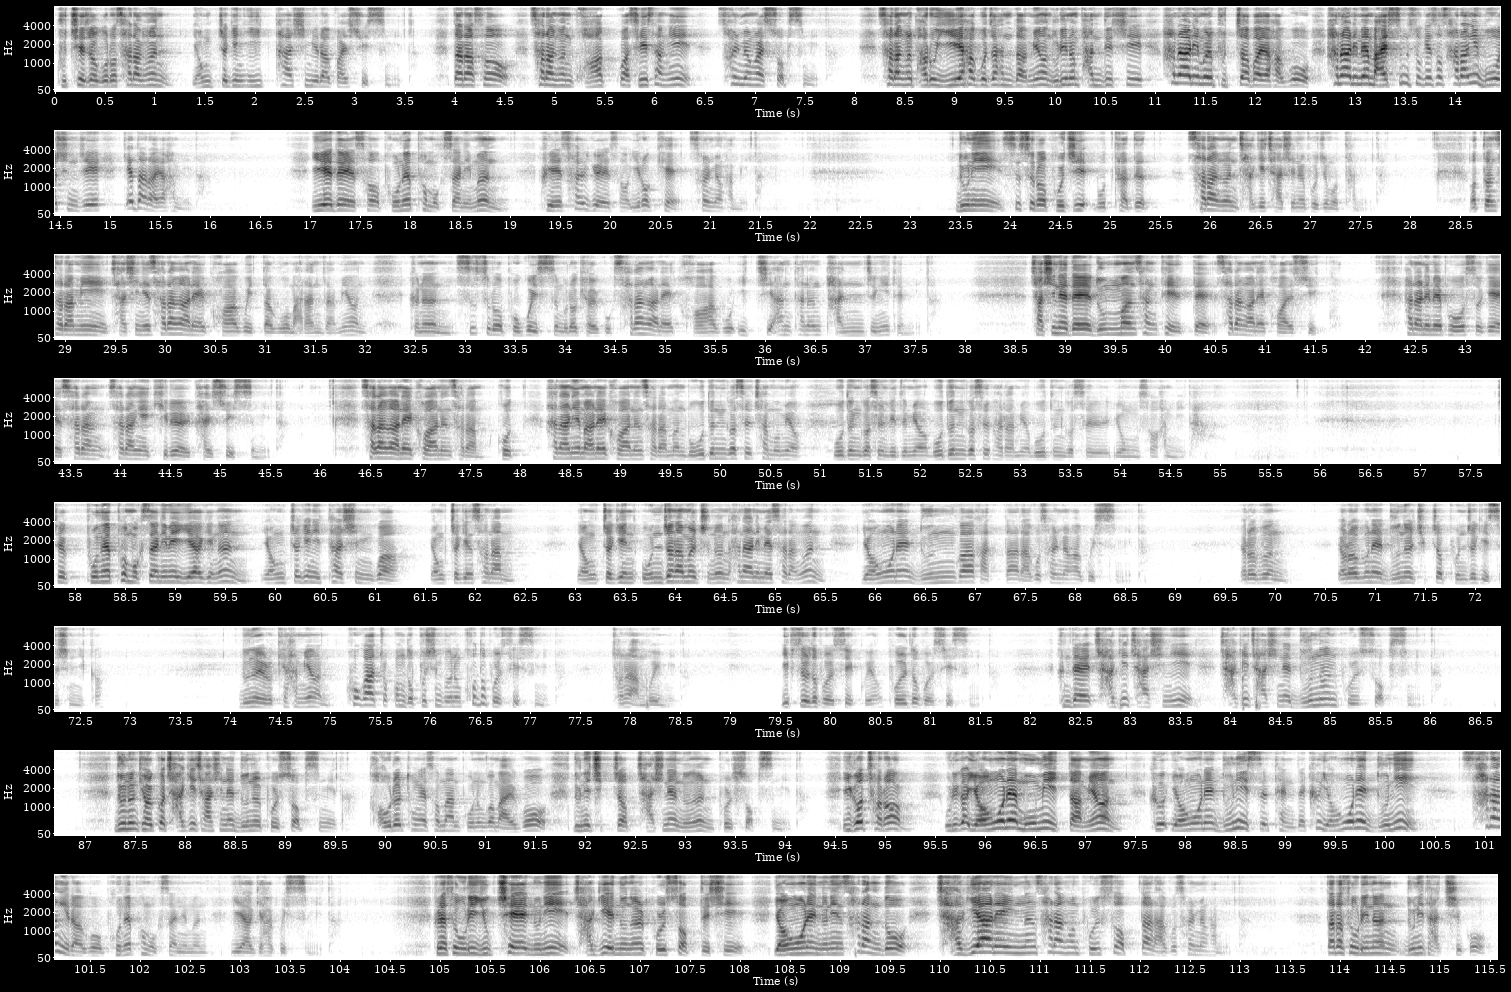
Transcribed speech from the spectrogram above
구체적으로 사랑은 영적인 이타심이라고 할 수 있습니다. 따라서 사랑은 과학과 세상이 설명할 수 없습니다. 사랑을 바로 이해하고자 한다면 우리는 반드시 하나님을 붙잡아야 하고 하나님의 말씀 속에서 사랑이 무엇인지 깨달아야 합니다. 이에 대해서 보네퍼 목사님은 그의 설교에서 이렇게 설명합니다. 눈이 스스로 보지 못하듯 사랑은 자기 자신을 보지 못합니다. 어떤 사람이 자신이 사랑 안에 거하고 있다고 말한다면 그는 스스로 보고 있으므로 결국 사랑 안에 거하고 있지 않다는 반증이 됩니다. 자신에 대해 눈먼 상태일 때 사랑 안에 거할 수 있고 하나님의 보호 속에 사랑 사랑의 길을 갈 수 있습니다. 사랑 안에 거하는 사람 곧 하나님 안에 거하는 사람은 모든 것을 참으며 모든 것을 믿으며 모든 것을 바라며 모든 것을 용서합니다. 즉 보네포 목사님의 이야기는 영적인 이타심과 영적인 선함, 영적인 온전함을 주는 하나님의 사랑은 영혼의 눈과 같다라고 설명하고 있습니다. 여러분, 여러분의 눈을 직접 본 적이 있으십니까? 눈을 이렇게 하면 코가 조금 높으신 분은 코도 볼 수 있습니다. 저는 안 보입니다. 입술도 볼 수 있고요. 볼도 볼 수 있습니다. 근데 자기 자신이 자기 자신의 눈은 볼 수 없습니다. 눈은 결코 자기 자신의 눈을 볼 수 없습니다. 거울을 통해서만 보는 거 말고 눈이 직접 자신의 눈은 볼 수 없습니다. 이것처럼 우리가 영혼의 몸이 있다면 그 영혼의 눈이 있을 텐데 그 영혼의 눈이 사랑이라고 보네퍼 목사님은 이야기하고 있습니다. 그래서 우리 육체의 눈이 자기의 눈을 볼 수 없듯이 영혼의 눈인 사랑도 자기 안에 있는 사랑은 볼 수 없다라고 설명합니다. 따라서 우리는 눈이 다치고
